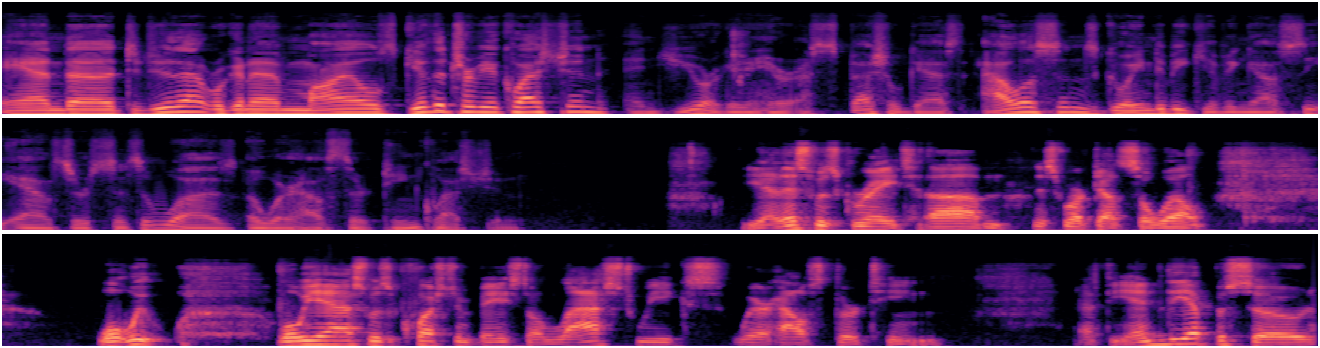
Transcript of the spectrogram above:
And uh, to do that, we're going to have Miles give the trivia question, and you are going to hear a special guest. Allison's going to be giving us the answer since it was a Warehouse 13 question. Yeah, this was great. Um, this worked out so well. What we what we asked was a question based on last week's Warehouse 13. At the end of the episode,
